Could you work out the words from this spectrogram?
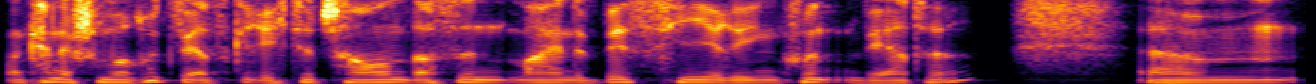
man kann ja schon mal rückwärts gerichtet schauen, was sind meine bisherigen Kundenwerte. Ähm,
